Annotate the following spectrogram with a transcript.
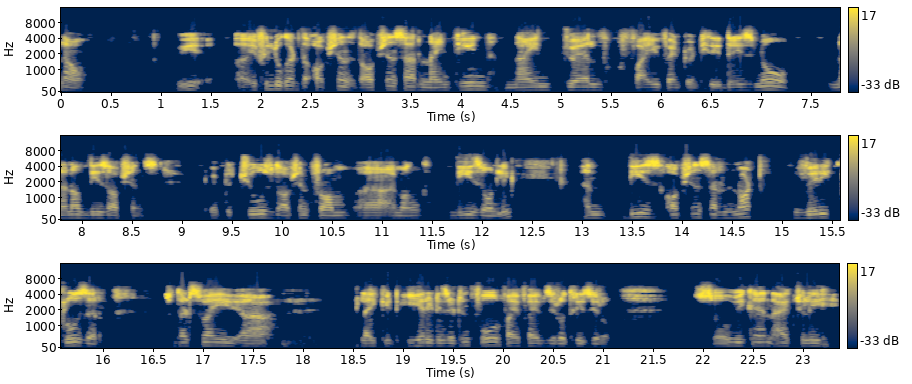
now we uh, if you look at the options the options are 19 9 12 5 and 23 there is no none of these options. We have to choose the option from uh, among these only. And these options are not very closer. So that's why uh, like it here it is written 455030 so we can actually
